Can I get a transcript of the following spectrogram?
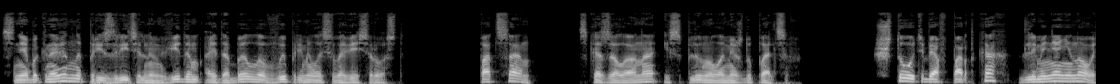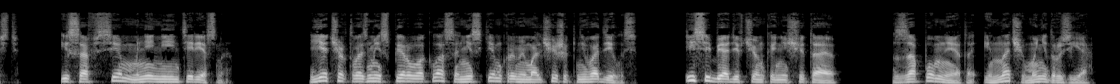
С необыкновенно презрительным видом Айдабелла выпрямилась во весь рост. «Пацан», — сказала она и сплюнула между пальцев. «Что у тебя в портках, для меня не новость и совсем мне не интересно. Я, черт возьми, с первого класса ни с кем, кроме мальчишек, не водилась. И себя девчонкой не считаю. Запомни это, иначе мы не друзья.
